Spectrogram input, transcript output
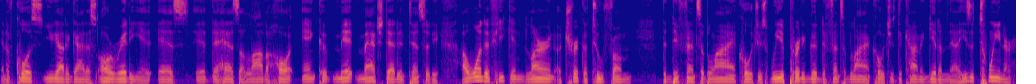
and of course, you got a guy that's already as that has a lot of heart and could match that intensity. I wonder if he can learn a trick or two from the defensive line coaches. We are pretty good defensive line coaches to kind of get him there. He's a tweener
